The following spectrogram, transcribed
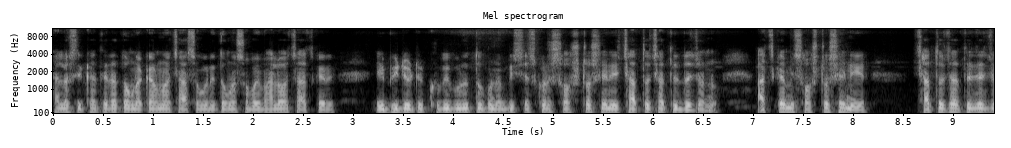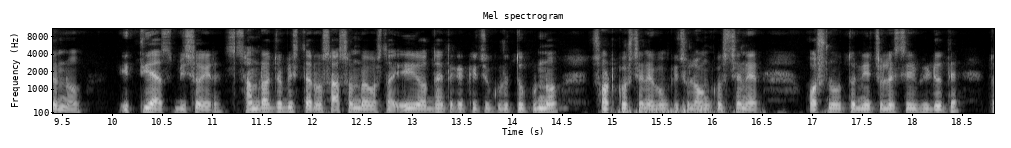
হ্যালো শিক্ষার্থীরা, তোমরা কেমন আছো? আশা করি তোমরা সবাই ভালো আছো। আজকের এই ভিডিওটি খুবই গুরুত্বপূর্ণ, বিশেষ করে ষষ্ঠ শ্রেণির ছাত্রছাত্রীদের জন্য। আজকে আমি ষষ্ঠ শ্রেণির ছাত্রছাত্রীদের জন্য ইতিহাস বিষয়ের সাম্রাজ্য বিস্তার ও শাসন ব্যবস্থা এই অধ্যায় থেকে কিছু গুরুত্বপূর্ণ শর্ট কোশ্চেন এবং কিছু লং কোশ্চেনের প্রশ্ন উত্তর নিয়ে চলে এসেছি এই ভিডিওতে। তো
